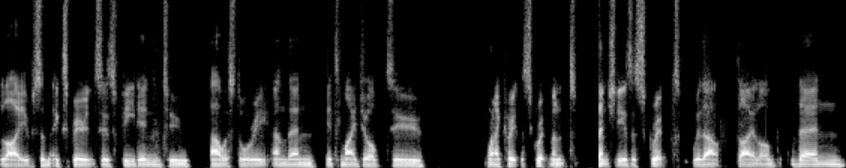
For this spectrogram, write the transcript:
lives and experiences feed into our story. And then it's my job to, when I create the scriptment, essentially as a script without dialogue, then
